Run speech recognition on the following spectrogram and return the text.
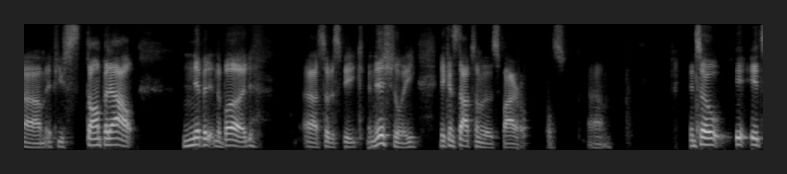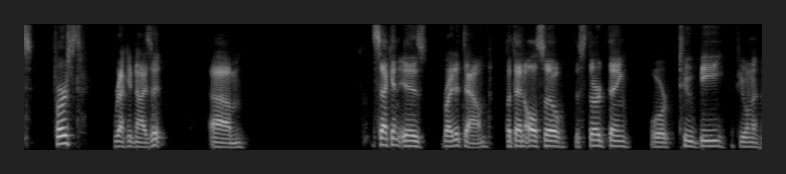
um, if you stomp it out, nip it in the bud, uh, so to speak, initially, it can stop some of those spirals. Um, and so it, it's first recognize it. Um, second is write it down. But then also this third thing, or to be, if you want to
